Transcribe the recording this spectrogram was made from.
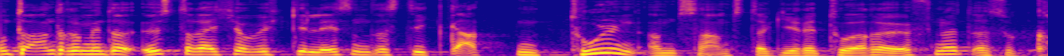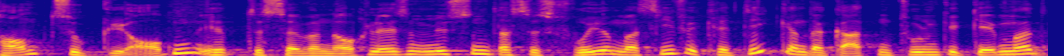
Unter anderem in der Österreich habe ich gelesen, dass die Gatten Tulln am Samstag ihre Tore öffnet. Also kaum zu glauben, ich habe das selber nachlesen müssen, dass es früher massive Kritik an der Gatten Tulln gegeben hat,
